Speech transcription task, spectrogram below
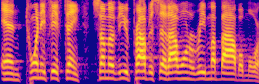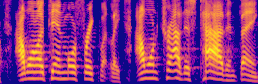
in 2015. Some of you probably said, I want to read my Bible more. I want to attend more frequently. I want to try this tithing thing.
